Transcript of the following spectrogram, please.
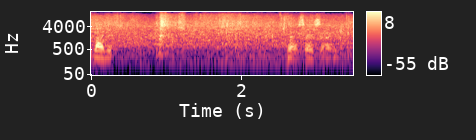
Sniper. Nice, nice, nice.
